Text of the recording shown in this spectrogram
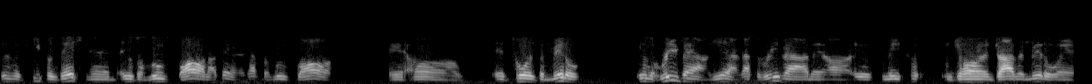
it was a key possession and it was a loose ball. I think I got the loose ball and um and towards the middle it was a rebound. Yeah, I got the rebound, and uh, it was me t- drawing, driving middle, and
